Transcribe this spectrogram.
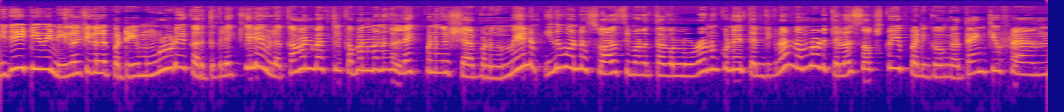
விஜய் டிவி நிகழ்ச்சிகளை பற்றியும் உங்களுடைய கருத்துக்களை கீழே உள்ள கமெண்ட் பாக்ஸில் கமெண்ட் பண்ணுங்கள் லைக் பண்ணுங்கள் ஷேர் பண்ணுங்கள் மேலும் இது போன்ற சுவாரஸ்யமான தகவல் உடனுக்குனே தெரிஞ்சுக்கணும் நம்மளோட சேனல் சப்ஸ்கிரைப் பண்ணிக்கோங்க. Thank you friends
